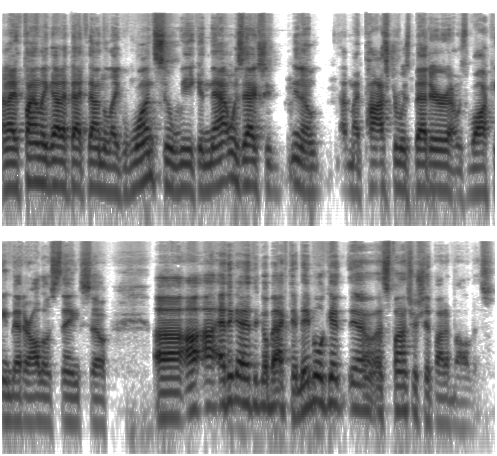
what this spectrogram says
And I finally got it back down to like once a week, and that was actually, you know, my posture was better. I was walking better, all those things. So uh, I, I think I have to go back there. Maybe we'll get you know, a sponsorship out of all this.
